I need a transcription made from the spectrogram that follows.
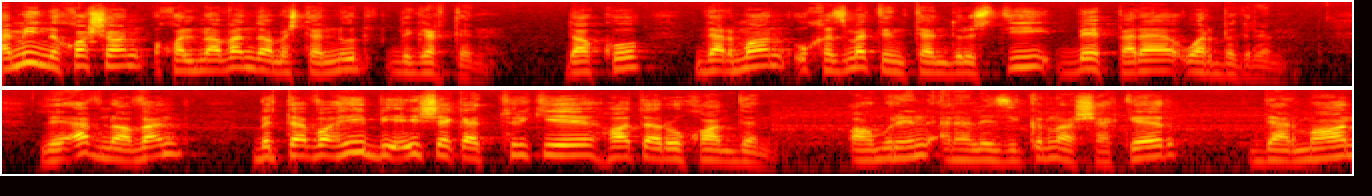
هەمین نەخۆشان خۆلناوەندامەشتە نور دەگرتن داکۆ دەرمان و خزمەتن تەندروستی بێپەرە وەربگرن لێ ئەف ناوەند بتەواهی بێریشەکە تورکیە هاتە ڕوخاندن ئامورێن ئەنەلیزیکردنا شەکر دەرمان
